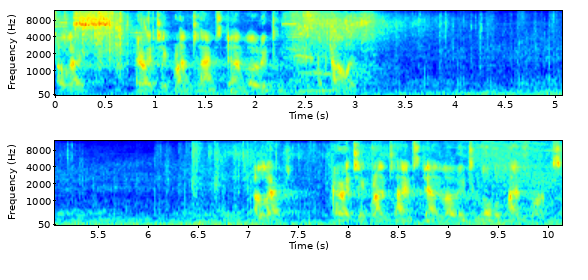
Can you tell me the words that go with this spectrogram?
Alert. Heretic runtimes downloading to... Acknowledge. Alert. Heretic runtimes downloading to mobile platforms.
